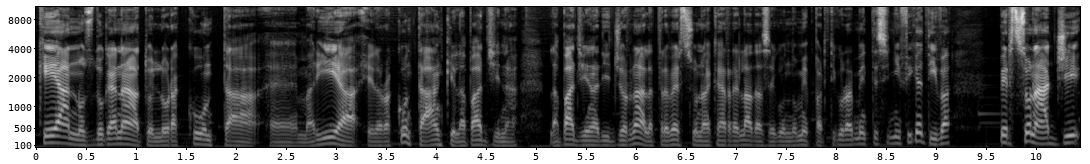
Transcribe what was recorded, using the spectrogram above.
che hanno sdoganato, e lo racconta eh, Maria e lo racconta anche la pagina, la pagina di giornale attraverso una carrellata secondo me particolarmente significativa, personaggi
